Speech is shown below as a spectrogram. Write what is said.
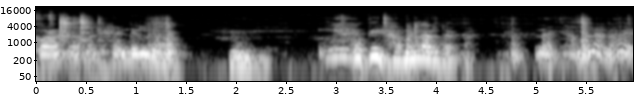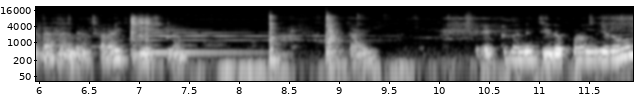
কড়াটা আমার হ্যান্ডেল নেই। হুম। অতি ঝামেলার ব্যাপার। না ঝামেলা না এটা হ্যান্ডেল ছাড়াই কিনেছিলাম। তাই একটুখানি জিরে ফোড়ন দিয়ে দেবো।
